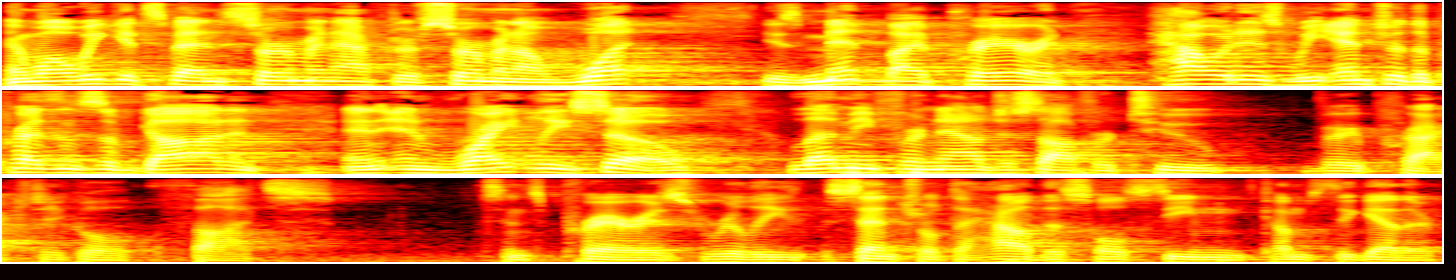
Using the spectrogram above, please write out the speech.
And while we could spend sermon after sermon on what is meant by prayer and how it is we enter the presence of God, and, and, and rightly so, let me for now just offer two very practical thoughts, since prayer is really central to how this whole scene comes together.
